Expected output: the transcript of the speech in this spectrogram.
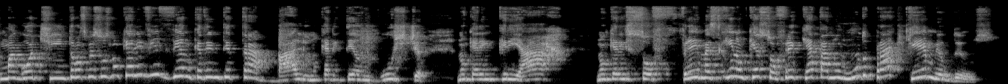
uma gotinha. Então as pessoas não querem viver, não querem ter trabalho, não querem ter angústia, não querem criar, não querem sofrer. Mas quem não quer sofrer quer estar no mundo para quê, meu Deus?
